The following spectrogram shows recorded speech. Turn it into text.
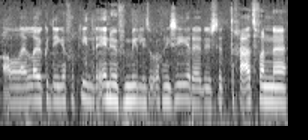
allerlei leuke dingen voor kinderen en hun familie te organiseren. Dus het gaat van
